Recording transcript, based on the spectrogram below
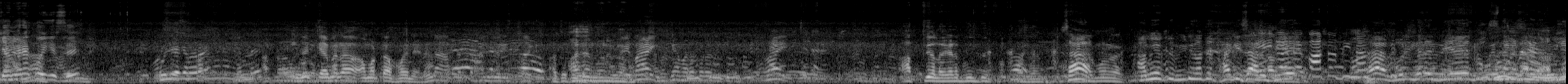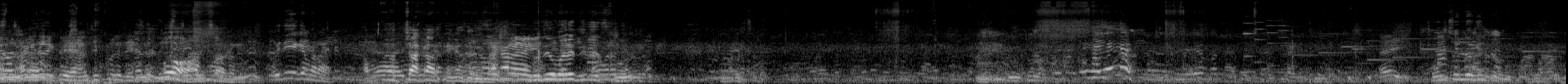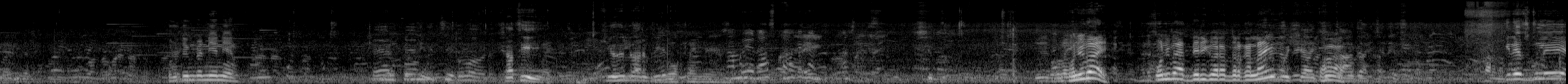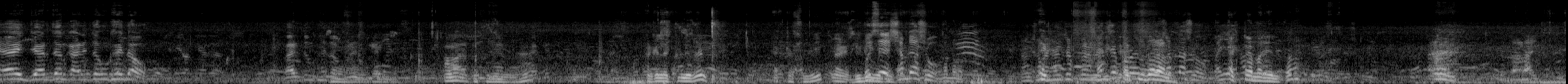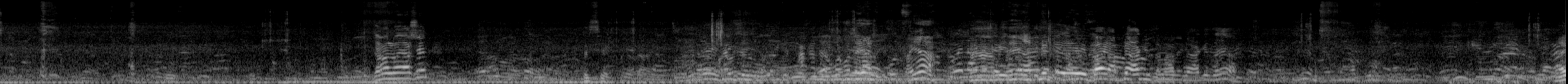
Camera কই গেছে? Camera আমারটা হয় না? না আত্মীয় লাগে বলতে স্যার আমি একটু ভিডিওতে থাকি স্যার। বিয়ে হ্যাঁ বরিশালে বিয়ে থাকি স্যার। ও আচ্ছা। ফুল টিমটা নিয়ে নিন সাথী কি হইল আর বিয়ে? মনি ভাই মনি ভাই দেরি করার দরকার নাই। হ্যাঁ। ক্রেসগুলি এই যার যার গাড়িতে উঠাই দাও। গাড়িতে উঠাই দাও আমার একটা ছবি নেবেন হ্যাঁ। আগে একটু নেবেন? একটা ছবি। হ্যাঁ, ভিডিও সামনে আসো। একটু দাঁড়ান। একটা মারেন তো। জামাল ভাই আসেন ভাইয়া ভাই আপনি আগে যান আপনি আগে যায় ভাই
